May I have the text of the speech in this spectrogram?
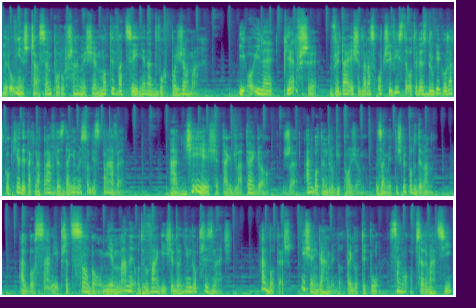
My również czasem poruszamy się motywacyjnie na dwóch poziomach. I o ile pierwszy wydaje się dla nas oczywisty, o tyle z drugiego rzadko kiedy tak naprawdę zdajemy sobie sprawę. A dzieje się tak dlatego, że albo ten drugi poziom zamietliśmy pod dywan, albo sami przed sobą nie mamy odwagi się do niego przyznać, albo też nie sięgamy do tego typu samoobserwacji,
